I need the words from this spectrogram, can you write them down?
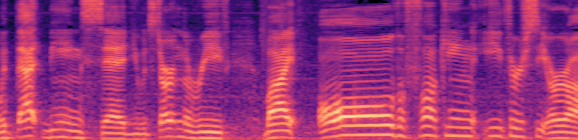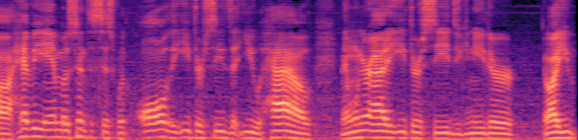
with that being said, you would start in the reef buy all the fucking ether seed or uh, heavy ammo synthesis with all the ether seeds that you have. And then when you're out of ether seeds, you can either well, you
